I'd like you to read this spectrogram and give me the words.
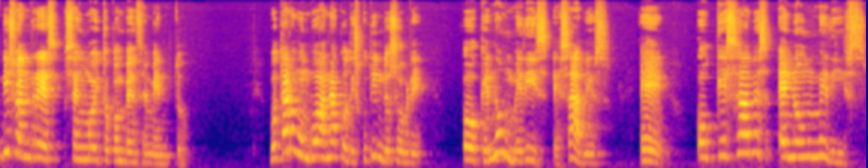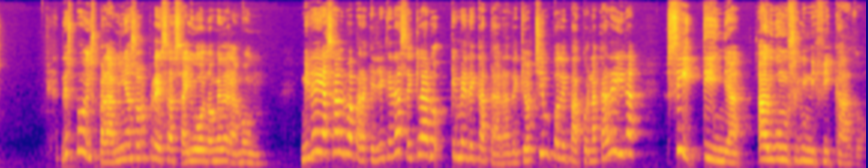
dixo Andrés sen moito convencemento. Botaron un bo anaco discutindo sobre o que non me dis e sabes e o que sabes e non me dis. Despois, para a miña sorpresa, saiu o nome de Ramón. Mirei a Salva para que lle quedase claro que me decatara de que o chimpo de Paco na cadeira si tiña algún significado.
